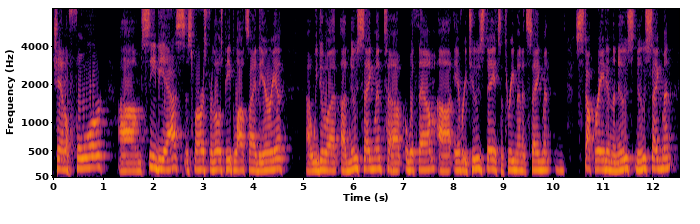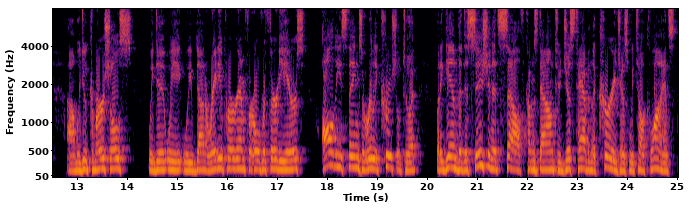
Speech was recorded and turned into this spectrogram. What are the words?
Channel 4, um, CBS, as far as for those people outside the area. Uh, we do a, a news segment uh, with them uh, every Tuesday. It's a three minute segment, stuck right in the news news segment. Um, we do commercials. We do we we've done a radio program for over 30 years. All these things are really crucial to it. But again, the decision itself comes down to just having the courage, as we tell clients,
